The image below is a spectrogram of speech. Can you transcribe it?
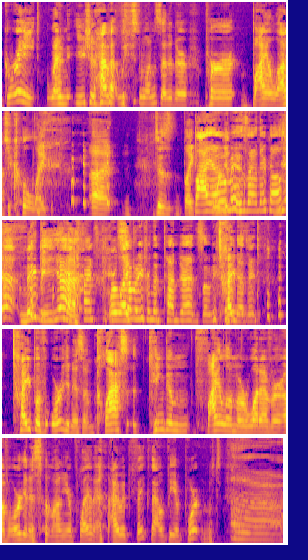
great when you should have at least one senator per biological, like, uh, just like Biome organ- is that what they're called? Yeah, maybe, yeah, or like somebody from the tundra and somebody from the desert. type of organism, class, kingdom, phylum, or whatever of organism on your planet. I would think that would be important. uh,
